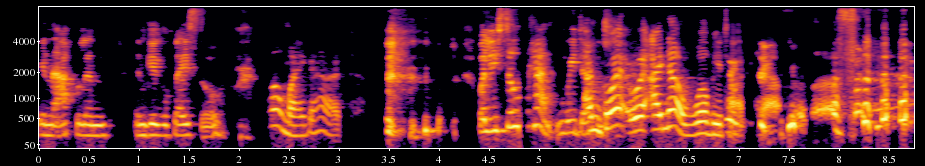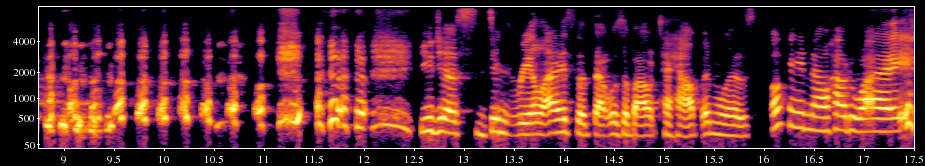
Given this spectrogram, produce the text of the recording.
in the Apple and, and Google Play Store. Oh my God. well, you still can. We I'm going. I know we'll be talking about this. you just didn't realize that that was about to happen was okay now how do i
